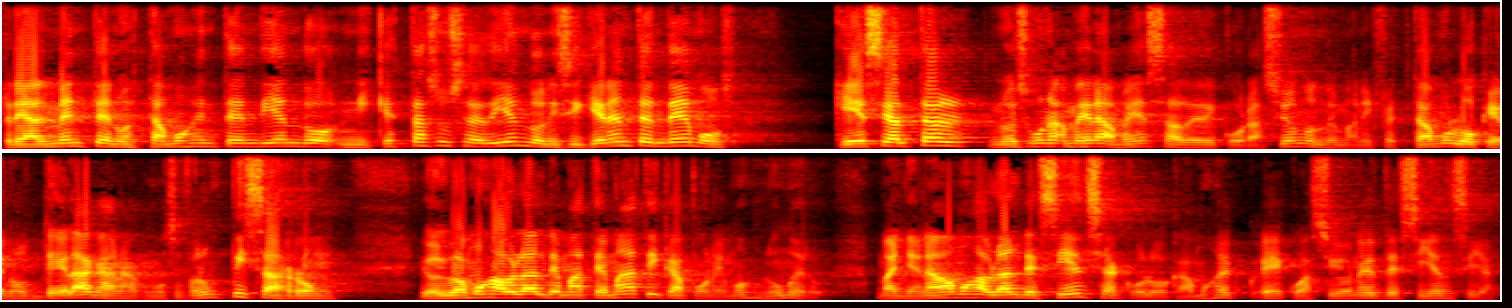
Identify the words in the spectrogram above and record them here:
realmente no estamos entendiendo ni qué está sucediendo, ni siquiera entendemos que ese altar no es una mera mesa de decoración donde manifestamos lo que nos dé la gana, como si fuera un pizarrón. Y hoy vamos a hablar de matemática, ponemos números. Mañana vamos a hablar de ciencia, colocamos e-, ecuaciones de ciencia,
